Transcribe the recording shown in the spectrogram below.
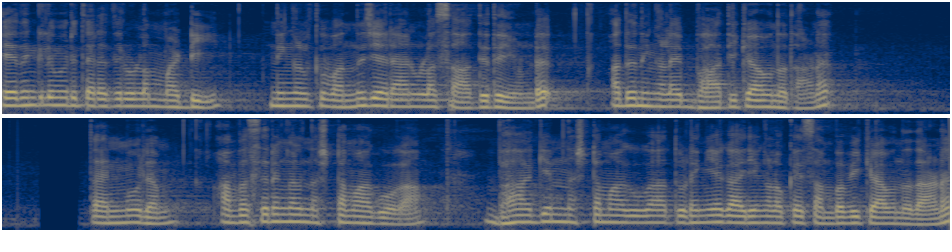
ഏതെങ്കിലും ഒരു തരത്തിലുള്ള മടി നിങ്ങൾക്ക് വന്നു ചേരാനുള്ള സാധ്യതയുണ്ട്. അത് നിങ്ങളെ ബാധിക്കാവുന്നതാണ്. തന്മൂലം അവസരങ്ങൾ നഷ്ടമാകുക ഭാഗ്യം നഷ്ടമാകുക തുടങ്ങിയ കാര്യങ്ങളൊക്കെ സംഭവിക്കാവുന്നതാണ്.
